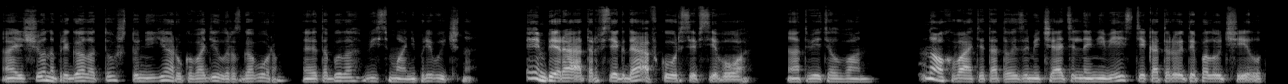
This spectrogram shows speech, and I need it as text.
А еще напрягало то, что не я руководил разговором. Это было весьма непривычно. Император всегда в курсе всего, ответил Ван. Но хватит о той замечательной невесте, которую ты получил,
